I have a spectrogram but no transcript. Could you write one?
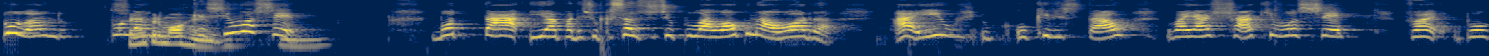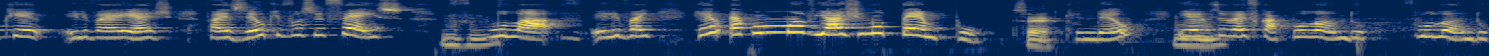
pulando, pulando. Sempre morrendo. Hum. Porque se você botar e aparecer o cristal, se você pular logo na hora, aí o, o cristal vai achar que você vai, porque ele vai fazer o que você fez. Uhum. Pular, ele vai, é como uma viagem no tempo, Certo. entendeu? E Uhum. aí você vai ficar pulando, pulando.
